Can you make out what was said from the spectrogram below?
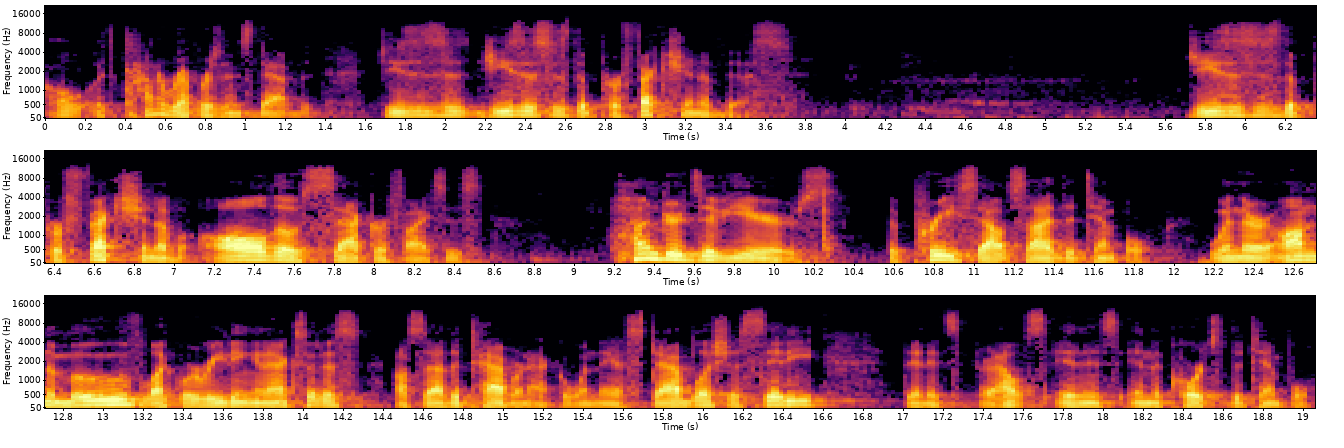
Oh, it kind of represents that, but Jesus is, Jesus is the perfection of this. Jesus is the perfection of all those sacrifices. Hundreds of years the priests outside the temple. When they're on the move, like we're reading in Exodus, outside the tabernacle, when they establish a city, then it's, out, it's in the courts of the temple.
